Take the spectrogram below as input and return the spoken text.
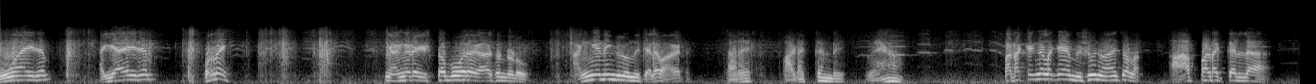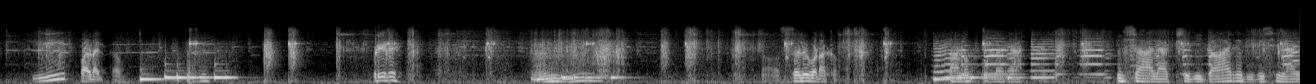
മൂവായിരം അയ്യായിരം. കുറേ ഞങ്ങളുടെ ഇഷ്ടം പോലെ കാശുണ്ടോ അങ്ങനെങ്കിലും ഒന്ന് ചെലവാകട്ടെ. സാറേ പടക്കണ്ട്. വേണം. പടക്കങ്ങളൊക്കെ ഞാൻ വിഷുവിന് വാങ്ങിച്ചോളാം. ആ പടക്കല്ല ഈ പടക്കം. പിടിയിടെ. അസൽ പടക്കം. തണുപ്പുള്ള രാത്രി വിശാലാക്ഷി വികാര വിവശയായി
